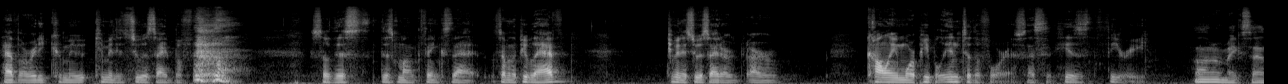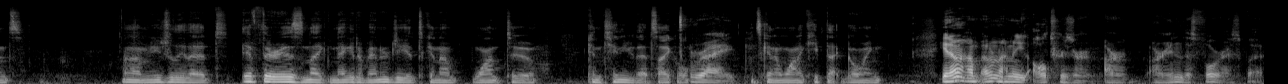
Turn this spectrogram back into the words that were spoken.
have already commu- committed suicide before." so this this monk thinks that some of the people that have committed suicide are, are calling more people into the forest. That's his theory. Oh, that makes sense. Um, usually, that if there is like negative energy, it's gonna want to continue that cycle. Right. It's gonna want to keep that going. You know I don't know how many altars are, are, are in this forest, but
